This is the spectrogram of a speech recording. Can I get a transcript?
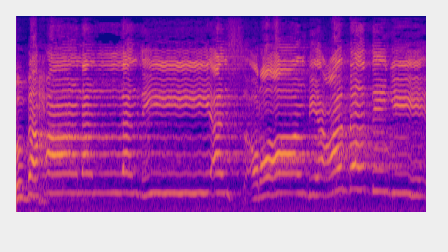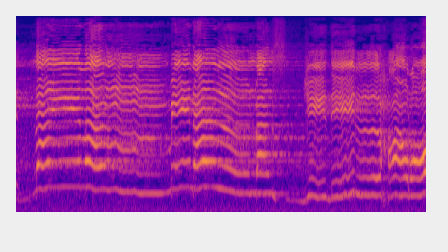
سبحان الذي أسرى بعبده ليلا من المسجد الحرام.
